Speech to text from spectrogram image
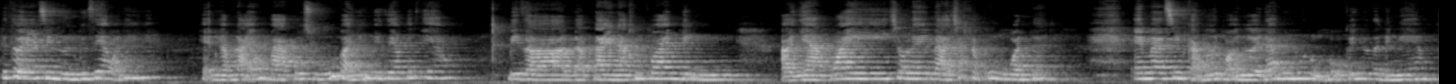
Thế thôi em xin dừng video ở đây nhé. Hẹn gặp lại ông bà, cô chú và những video tiếp theo. Bây giờ đợt này là không có anh định ở nhà quay cho nên là chắc là cũng buồn đấy em à, xin cảm ơn mọi người đã luôn luôn ủng hộ kênh gia đình em.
